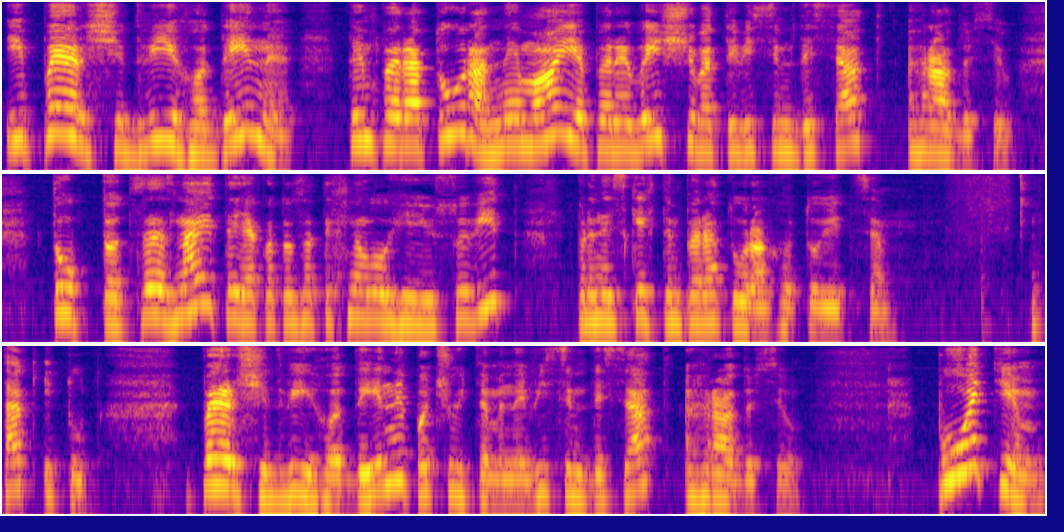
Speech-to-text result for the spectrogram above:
І перші 2 години температура не має перевищувати 80 градусів. Тобто, це, знаєте, як ото за технологією сувіт при низьких температурах готується. Так і тут. Перші 2 години, почуйте мене, 80 градусів. Потім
